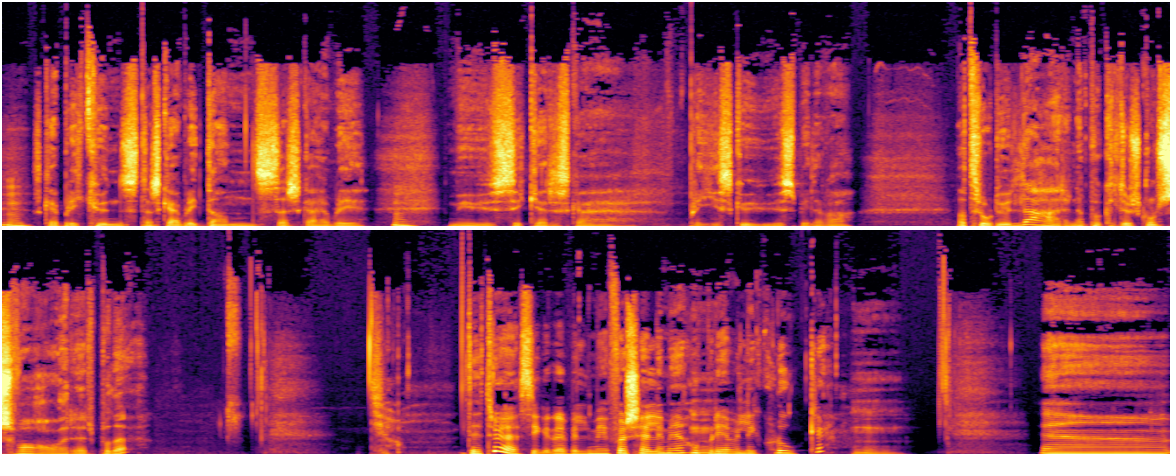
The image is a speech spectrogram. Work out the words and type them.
Mm. Skal jeg bli kunstner? Skal jeg bli danser? Skal jeg bli Mm. musiker? Skal jeg bli skuespiller? Hva, hva tror du lærerne på kulturskolen svarer på det? Det tror jeg sikkert er veldig mye forskjellig, men jeg håper de er Mm. veldig kloke. Mm. Uh,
